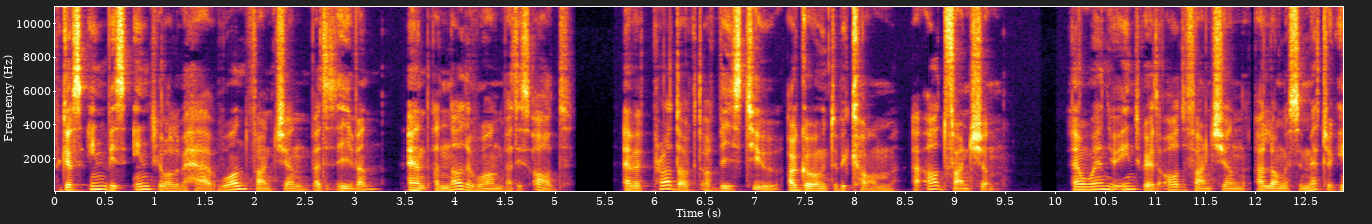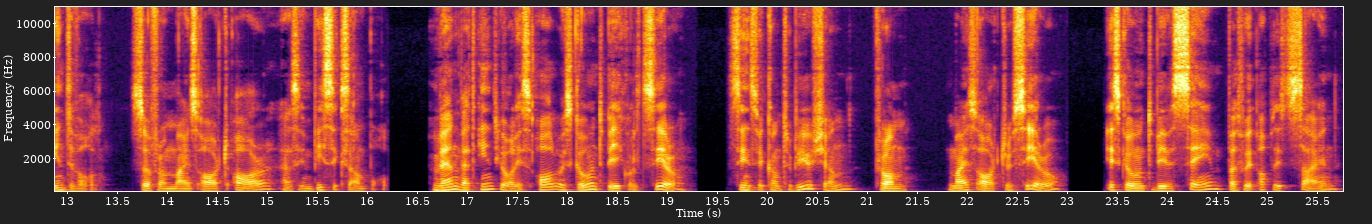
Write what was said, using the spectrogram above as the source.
Because in this integral we have one function that is even and another one that is odd. And the product of these two are going to become an odd function. And when you integrate odd function along a symmetric interval, so from minus r to r as in this example, then that integral is always going to be equal to zero, since the contribution from minus r to zero is going to be the same but with opposite sign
